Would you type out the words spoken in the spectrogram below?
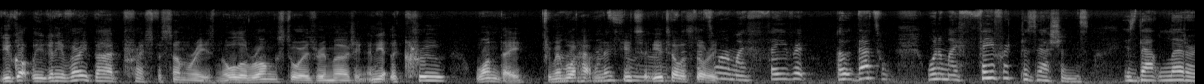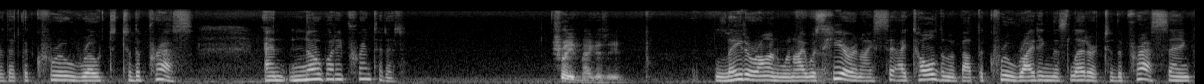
you got you were getting a very bad press for some reason. All the wrong stories were emerging, and yet the crew one day. Do you remember what Oh, happened there? that's You, so t- you tell the story. That's one of my favorite. Oh, that's one of my favorite possessions. Is that letter that the crew wrote to the press, and nobody printed it. Trade magazine. Later on, when I was here and I said, I told them about the crew writing this letter to the press, saying,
